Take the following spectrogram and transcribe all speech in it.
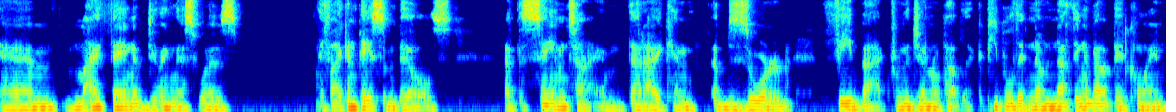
and my thing of doing this was if I can pay some bills at the same time that I can absorb feedback from the general public, people that know nothing about Bitcoin,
